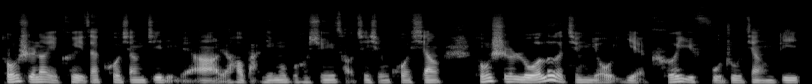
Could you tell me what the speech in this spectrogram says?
同时呢，也可以在扩香机里面啊，然后把柠檬、薄荷、薰衣草进行扩香。同时，罗勒精油也可以辅助降低。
